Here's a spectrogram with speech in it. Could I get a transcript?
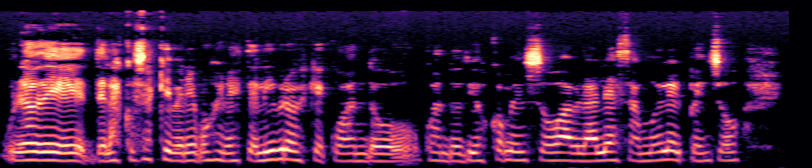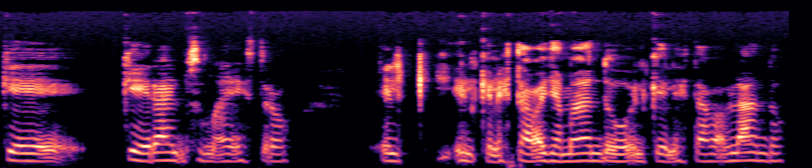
Una de, las cosas que veremos en este libro es que cuando, cuando Dios comenzó a hablarle a Samuel, él pensó que, que era su maestro, el, el que le estaba llamando, el que le estaba hablando.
